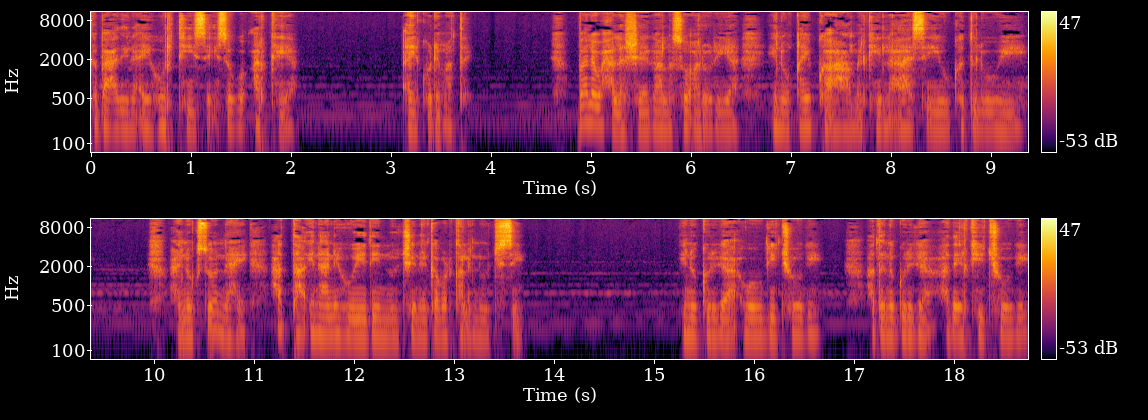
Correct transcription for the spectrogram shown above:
kabacdina ay hortiisa isagoo arkaya ay ku dhimatay bale waxaa la sheegaa la soo arooriyaa inuu qayb ka ahaa markii la aasayay uu ka dulooyey waxaynu ogsoonahay xataa inaanay hooyadii nuujinay gabadh kale nuujisay. Inuu guriga awowgii joogay haddana guriga adeerkii joogay.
